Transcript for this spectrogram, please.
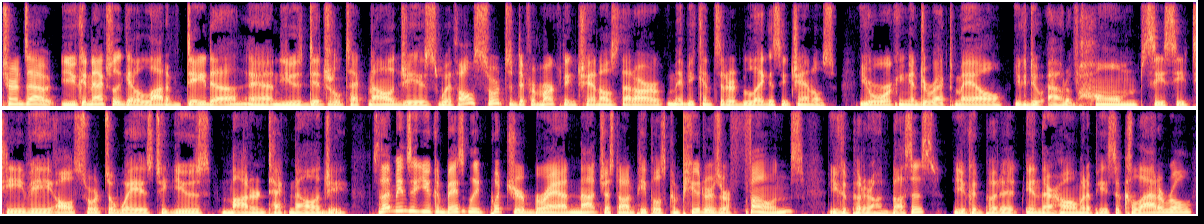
Turns out you can actually get a lot of data and use digital technologies with all sorts of different marketing channels that are maybe considered legacy channels. You're working in direct mail, you can do out of home, CCTV, all sorts of ways to use modern technology. So that means that you can basically put your brand not just on people's computers or phones. You could put it on buses. You could put it in their home in a piece of collateral.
